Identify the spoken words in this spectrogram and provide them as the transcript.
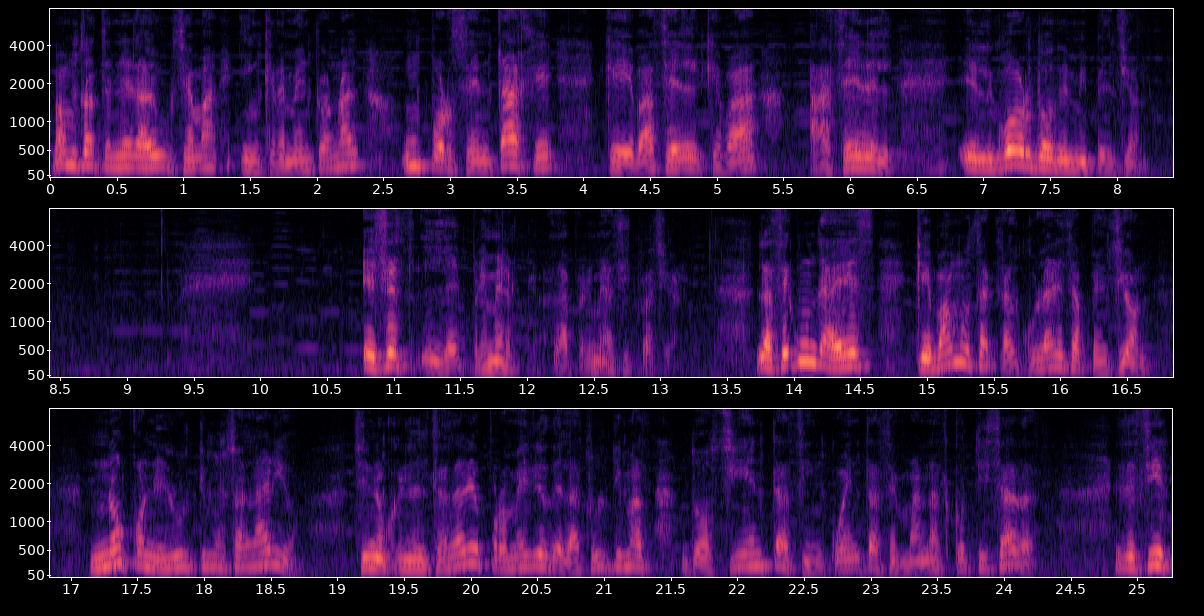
vamos a tener algo que se llama incremento anual, un porcentaje que va a ser el que va a ser el, el gordo de mi pensión. Esa es la, la primera situación. La segunda es que vamos a calcular esa pensión no con el último salario, sino con el salario promedio de las últimas 250 semanas cotizadas. Es decir,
